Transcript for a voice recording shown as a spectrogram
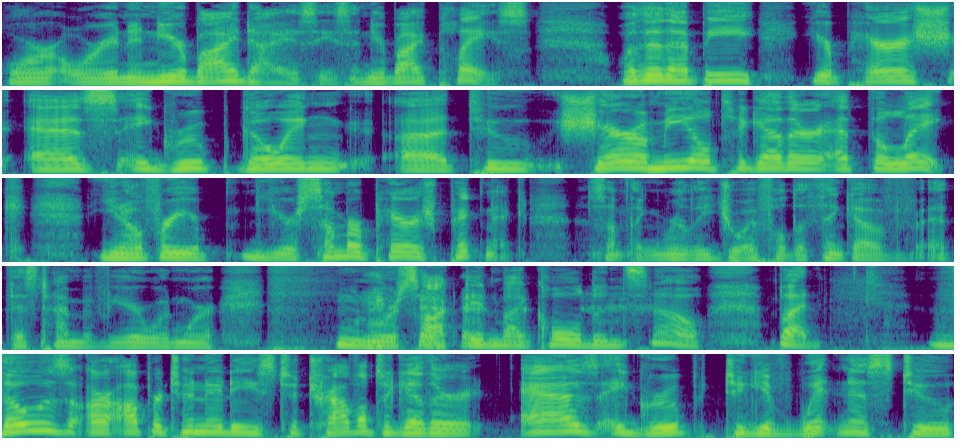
or, or in a nearby diocese, a nearby place, whether that be your parish as a group going uh, to share a meal together at the lake, you know, for your, your summer parish picnic, something really joyful to think of at this time of year when we're, when we're socked in by cold and snow. But those are opportunities to travel together as a group to give witness to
